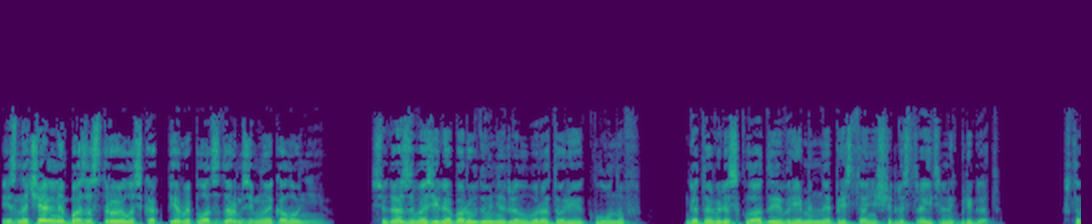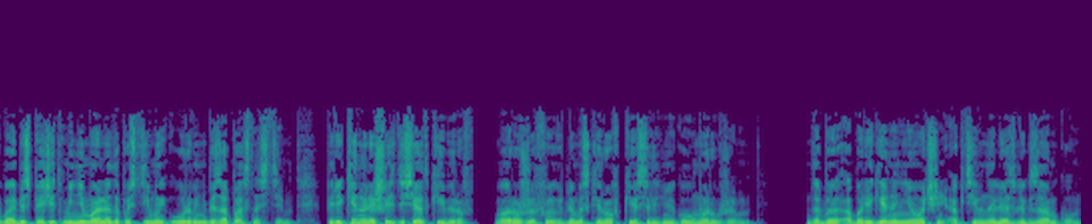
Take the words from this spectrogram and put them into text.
Изначально база строилась как первый плацдарм земной колонии. Сюда завозили оборудование для лаборатории клонов, готовили склады и временное пристанище для строительных бригад. Чтобы обеспечить минимально допустимый уровень безопасности, перекинули 60 киберов, вооружив их для маскировки средневековым оружием. Дабы аборигены не очень активно лезли к замку,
